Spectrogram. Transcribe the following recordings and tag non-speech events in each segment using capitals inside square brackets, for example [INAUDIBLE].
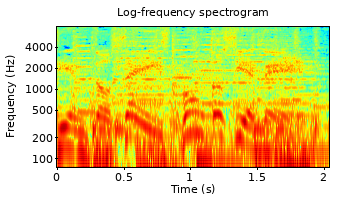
106.7.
